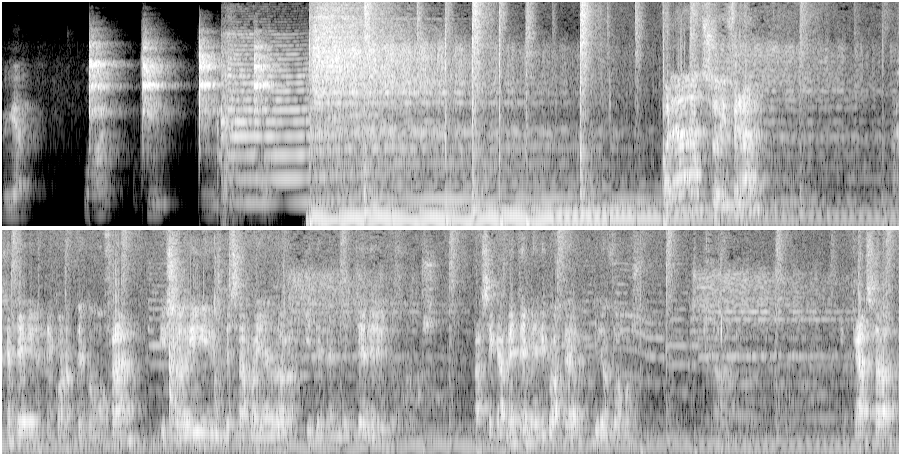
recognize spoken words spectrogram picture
We go. One, two. Hola, soy Fran. La gente me conoce como Fran y soy desarrollador independiente de videojuegos. Básicamente me dedico a hacer videojuegos ah, en casa,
